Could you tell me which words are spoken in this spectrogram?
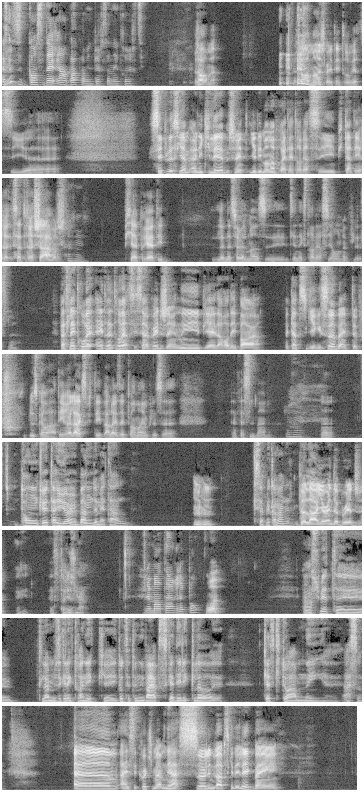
Est-ce que tu te considérais encore comme une personne introvertie? Rarement. Rarement, je vais être introverti. euh. C'est plus qu'il y a un équilibre. Il y a des moments pour être introverti, puis quand t'es re- ça te recharge, Mhm. puis après, t'es... Là, naturellement, c'est t'as une extraversion, là, plus, là. Parce que être introverti, c'est un peu être gêné, puis d'avoir des peurs. Fait que quand tu guéris ça, ben, t'es plus comme, ah, t'es relax, puis t'es à l'aise d'être toi-même, plus euh, euh, facilement, là. Mhm. Ouais. Donc, tu as eu un band de métal Mhm. qui s'appelait comment déjà? The Liar and the Bridge. Ok. C'est original. Le menteur et le pont. Ouais. Ensuite, euh, la musique électronique euh, et tout cet univers psychédélique-là, euh, qu'est-ce qui t'a amené euh, à ça? Euh, hey, c'est quoi qui m'a amené à ça, l'univers psychédélique? Ben,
